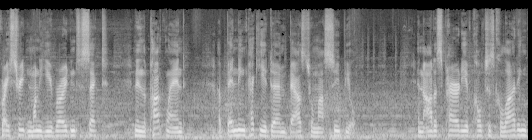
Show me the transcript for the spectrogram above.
Grey Street and Montague Road intersect, and in the parkland, a bending pachyderm bows to a marsupial. An artist's parody of cultures colliding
